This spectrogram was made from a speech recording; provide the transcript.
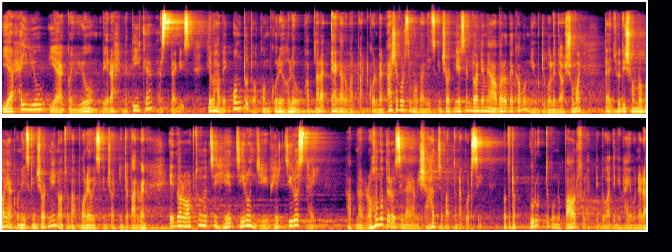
ইয়া হাইয়ু ইয়া কয়ুম বিরাহমাতিকা আস্তাগিজ এভাবে অন্তত কম করে হলেও আপনারা এগারো বার পাঠ করবেন। আশা করছি মোবাইল স্ক্রিনশট নিয়েছেন। দোয়াটি আমি আবারও দেখাবো নিয়মটি বলে দেওয়ার সময়। তাই যদি সম্ভব হয় এখনই স্ক্রিনশট নিন অথবা পরেও স্ক্রিনশট নিতে পারবেন। এই দোয়ার অর্থ হচ্ছে, হে চিরঞ্জীব, হে চিরস্থায়ী, আপনার রহমতের ওসিলায় আমি সাহায্য প্রার্থনা করছি। কতটা গুরুত্বপূর্ণ পাওয়ারফুল একটি দোয়া দিনী ভাই বোনেরা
